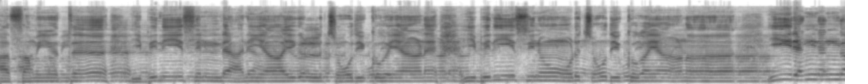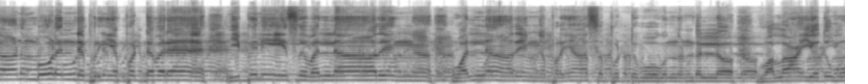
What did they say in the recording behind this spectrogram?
ആ സമയത്ത് ഇബിലീസിന്റെ അനുയായികൾ ചോദിക്കുകയാണ് ഇബിലീസിനോട് ചോദിക്കുകയാണ് ഈ രംഗം കാണുമ്പോൾ എന്റെ പ്രിയപ്പെട്ടവരെ ഇബിലീസ് വല്ലാതെ വല്ലാതെ പ്രയാസപ്പെട്ടു പോകുന്നുണ്ടല്ലോ. വലായതുഹു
